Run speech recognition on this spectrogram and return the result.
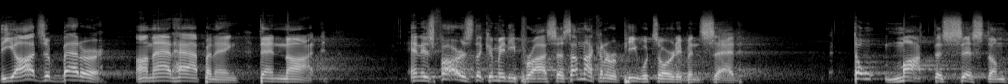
The odds are better on that happening than not. And as far as the committee process, I'm not going to repeat what's already been said. Don't mock the system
